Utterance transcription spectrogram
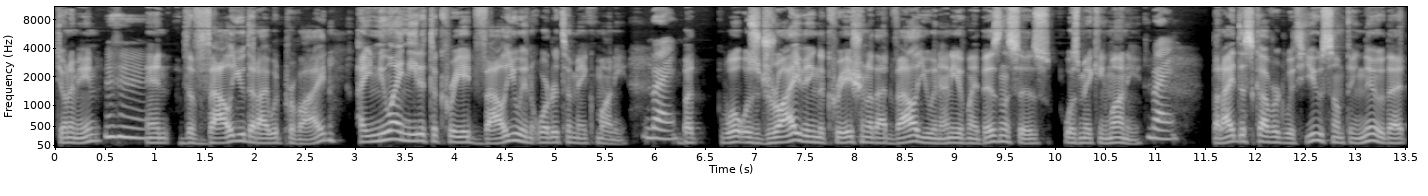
Do you know what I mean? mhm, and the value that I would provide, I knew I needed to create value in order to make money. Right. But what was driving the creation of that value in any of my businesses was making money. Right. But I discovered with you something new that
